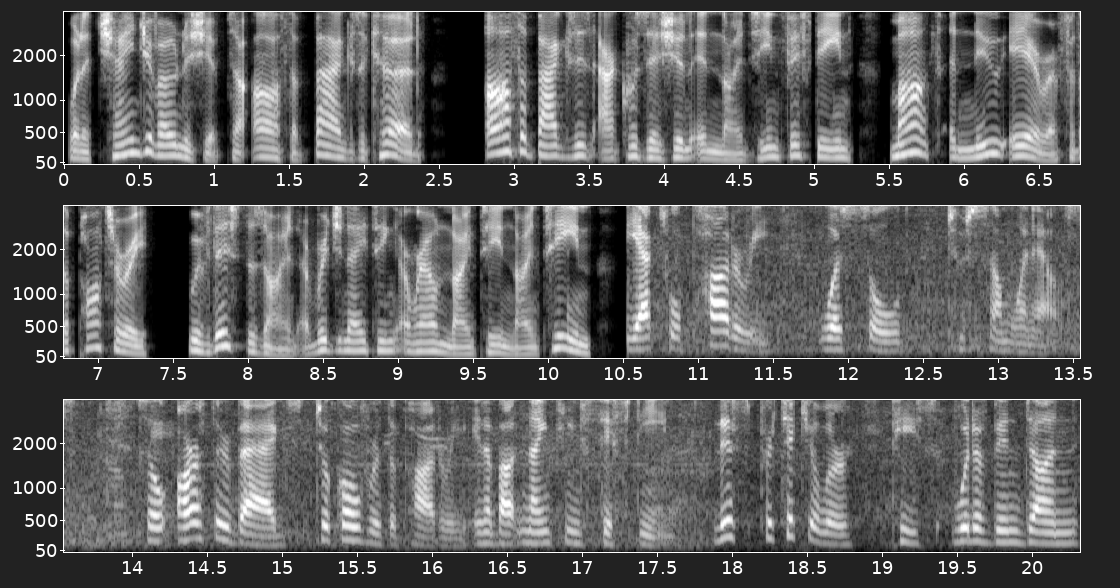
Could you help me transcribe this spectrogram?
when a change of ownership to Arthur Baggs occurred. Arthur Baggs's acquisition in 1915 marked a new era for the pottery, with this design originating around 1919. The actual pottery was sold to someone else. So Arthur Baggs took over the pottery in about 1915. This particular piece would have been done,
